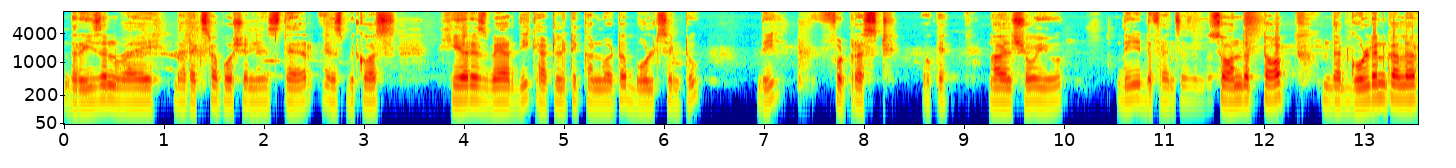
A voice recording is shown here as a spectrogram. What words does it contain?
The reason why that extra portion is there is because here is where the catalytic converter bolts into the footrest okay? Now I'll show you the differences so on the top that golden color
